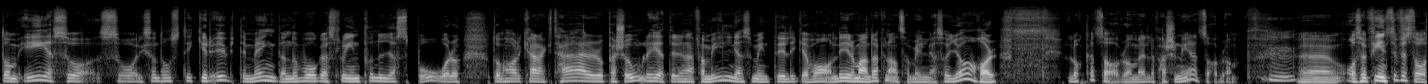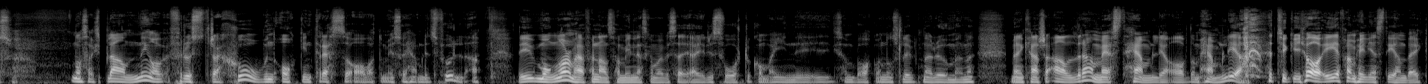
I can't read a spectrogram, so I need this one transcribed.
De är så, så liksom, de sticker ut i mängden, de vågar slå in på nya spår och de har karaktärer och personligheter i den här familjen som inte är lika vanlig i de andra finansfamiljerna. Så jag har lockats av dem eller fascinerats av dem. Eh, och sen finns det förstås någon slags blandning av frustration och intresse av att de är så hemlighetsfulla. Det är många av de här finansfamiljerna ska man väl säga är det svårt att komma in i liksom bakom de slutna rummen. Men, men kanske allra mest hemliga av de hemliga tycker jag är familjen Stenbeck.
